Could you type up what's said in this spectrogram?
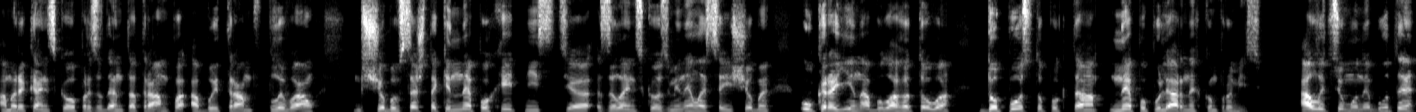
американського президента Трампа, аби Трамп впливав, щоб все ж таки непохитність е, Зеленського змінилася, і щоб Україна була готова до поступок та непопулярних компромісів. Але цьому не бути.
